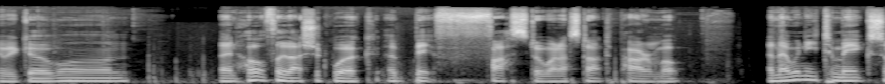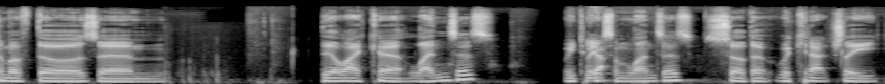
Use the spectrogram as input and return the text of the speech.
Here we go, one. Then hopefully that should work a bit faster when I start to power them up. And then we need to make some of those, um, they're like uh, lenses. We need to make Yeah. some lenses so that we can actually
